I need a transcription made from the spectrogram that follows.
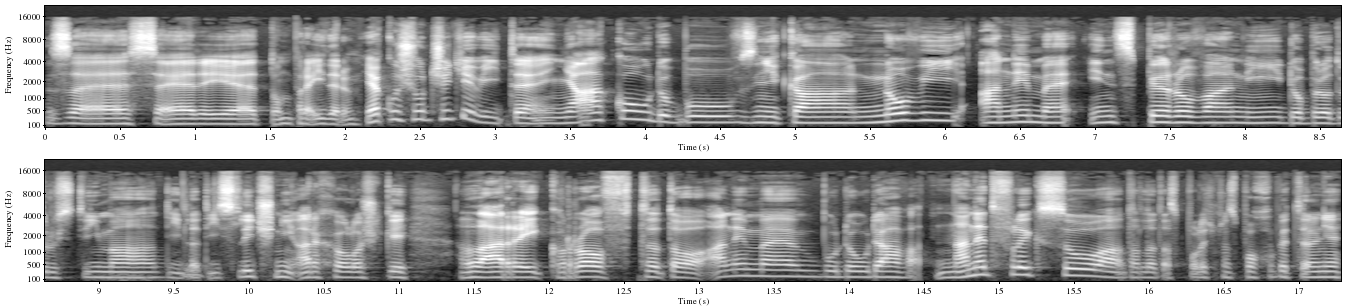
ze série Tomb Raider. Jak už určitě víte, nějakou dobu vzniká nový anime inspirovaný dobrodružstvíma této sliční archeoložky Larry Croft. To anime budou dávat na Netflixu a tahle ta společnost pochopitelně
